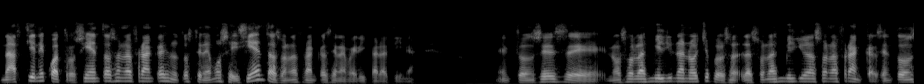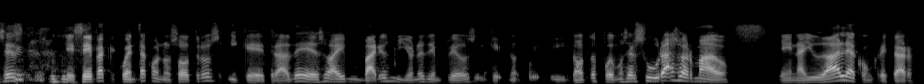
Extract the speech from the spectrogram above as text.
NAF tiene 400 zonas francas y nosotros tenemos 600 zonas francas en América Latina. Entonces, eh, no son las mil y una noche, pero son, son, las mil y una zonas francas. Entonces, que sepa que cuenta con nosotros y que detrás de eso hay varios millones de empleos y que y nosotros podemos ser su brazo armado en ayudarle a concretar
